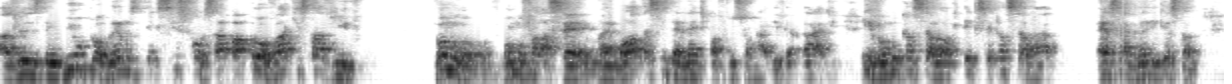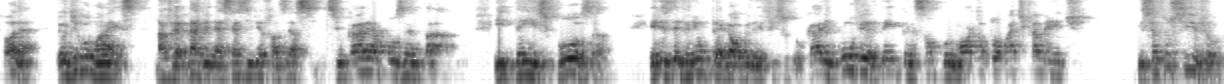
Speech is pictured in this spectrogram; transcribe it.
às vezes tem mil problemas e tem que se esforçar para provar que está vivo. Vamos, vamos falar sério, não é? Bota essa internet para funcionar de verdade e vamos cancelar o que tem que ser cancelado. Essa é a grande questão. Olha, eu digo mais, na verdade, o INSS devia fazer assim. Se o cara é aposentado e tem esposa, eles deveriam pegar o benefício do cara e converter em pensão por morte automaticamente. Isso é possível,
